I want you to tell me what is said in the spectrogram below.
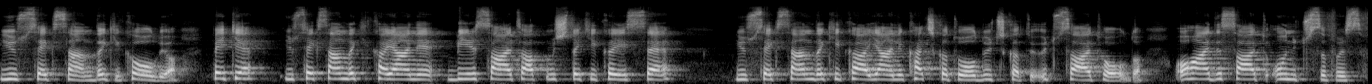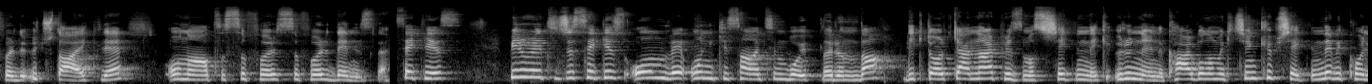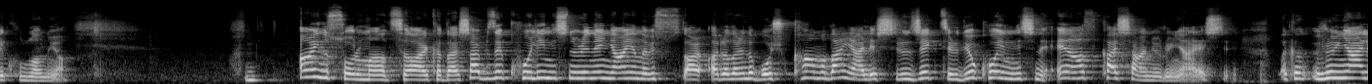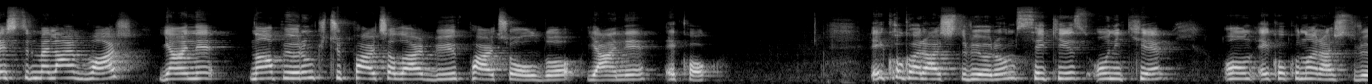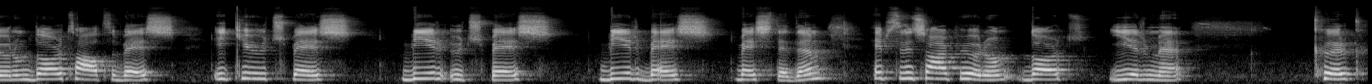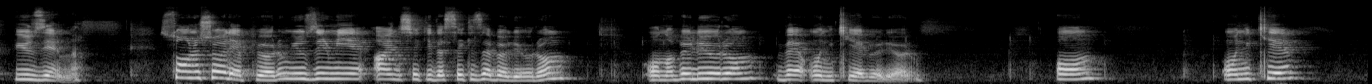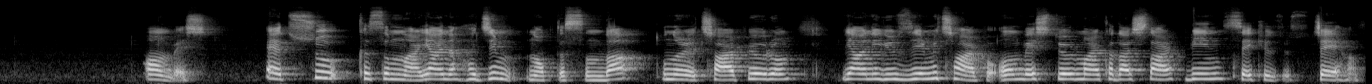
180 dakika oluyor. Peki 180 dakika yani 1 saat 60 dakika ise 180 dakika yani kaç katı oldu? 3 katı. 3 saat oldu. O halde saat 13.00'da 3 daha ekle. 16.00 Denizli. 8. Bir üretici 8, 10 ve 12 santim boyutlarında dikdörtgenler prizması şeklindeki ürünlerini kargolamak için küp şeklinde bir koli kullanıyor. Aynı soru mantığı arkadaşlar. Bize kolinin içine ürenen yan yana ve süsler aralarında boşluk kalmadan yerleştirilecektir diyor. Kolinin içine en az kaç tane ürün yerleştirilir? Bakın ürün yerleştirmeler var. Yani ne yapıyorum? Küçük parçalar büyük parça oldu. Yani ekok. Ekok araştırıyorum. 8, 12, 10 ekokunu araştırıyorum. 4, 6, 5, 2, 3, 5, 1, 3, 5, 1, 5, 5 dedim. Hepsini çarpıyorum. 4, 20, 40, 120. Sonra şöyle yapıyorum. 120'yi aynı şekilde 8'e bölüyorum. 10'a bölüyorum ve 12'ye bölüyorum. 10, 12, 15. Evet şu kısımlar yani hacim noktasında bunları çarpıyorum. Yani 120 çarpı 15 diyorum arkadaşlar. 1800 Ceyhan.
